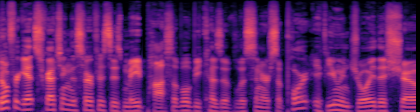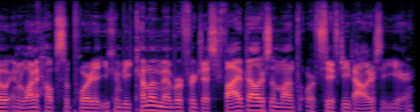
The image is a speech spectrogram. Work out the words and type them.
Don't forget, Scratching the Surface is made possible because of listener support. If you enjoy this show and want to help support it, you can become a member for just $5 a month or $50 a year.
